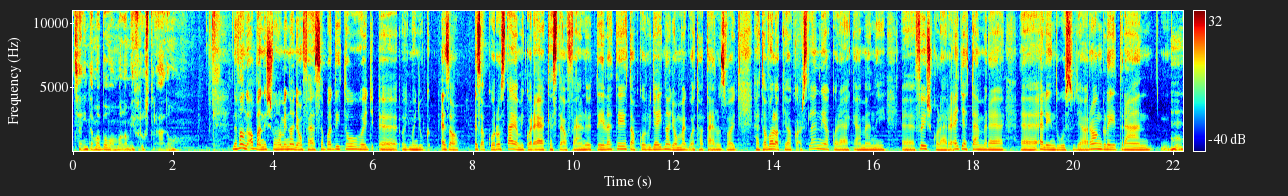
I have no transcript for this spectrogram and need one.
Szerintem abban van valami frusztráló. De van abban is valami nagyon felszabadító, hogy, hogy mondjuk ez a ez a korosztály, amikor elkezdte a felnőtt életét, akkor ugye így nagyon meg volt határozva, hogy hát ha valaki akarsz lenni, akkor el kell menni főiskolára, egyetemre, elindulsz ugye a ranglétrán, uh-huh.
